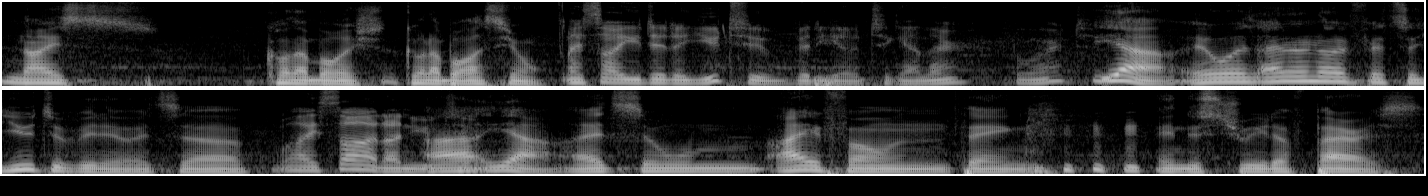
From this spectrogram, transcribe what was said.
nice collaboration. Collaboration. I saw you did a YouTube video together for it. Yeah, it was. I don't know if it's a YouTube video. It's a. Well, I saw it on uh YouTube. yeah, it's an iPhone thing in the street of Paris.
